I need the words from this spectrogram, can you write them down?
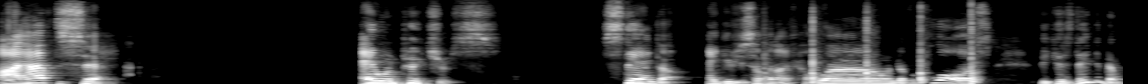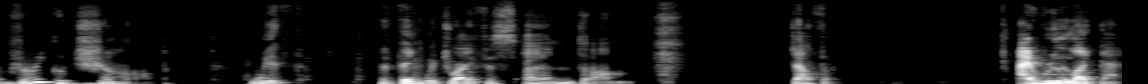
I have to say, A1 Pictures, stand up and give yourself a nice round of applause because they did a very good job with the thing with Dreyfus and um, Gowther. I really like that.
